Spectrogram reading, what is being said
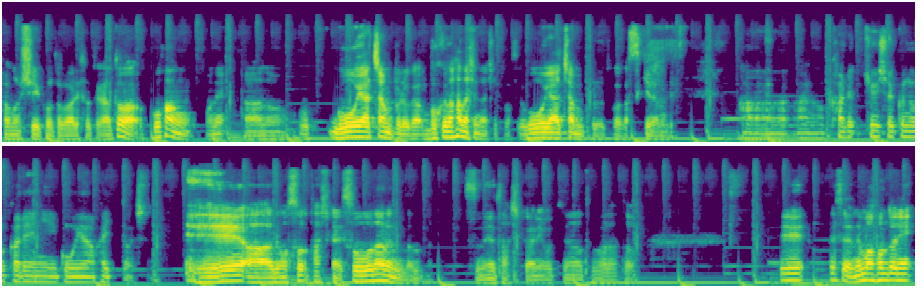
楽しいことがありそうで、あとはご飯もね、あの、僕ゴーヤーチャンプルーが、僕の話になっちゃってますけど、ゴーヤーチャンプルーとかが好きなので。ああ、あのカレー給食のカレーにゴーヤー入ってましたね。ええああ、でもそう、確かにそうなるんですね、確かに沖縄とかだと。で、ですよね、まあ本当に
